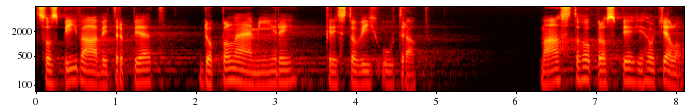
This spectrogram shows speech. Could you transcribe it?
co zbývá vytrpět do plné míry Kristových útrap. Má z toho prospěch jeho tělo,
